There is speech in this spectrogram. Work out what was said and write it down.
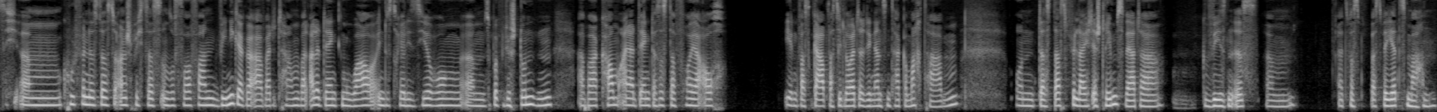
Was ich ähm, cool finde, ist, dass du ansprichst, dass unsere Vorfahren weniger gearbeitet haben, weil alle denken, wow, Industrialisierung, ähm, super viele Stunden, aber kaum einer denkt, dass es da vorher auch irgendwas gab, was die Leute den ganzen Tag gemacht haben und dass das vielleicht erstrebenswerter gewesen ist, ähm, als was, was wir jetzt machen.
